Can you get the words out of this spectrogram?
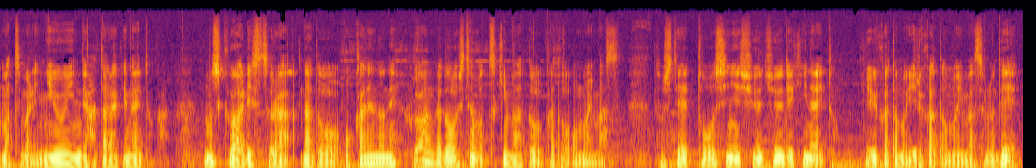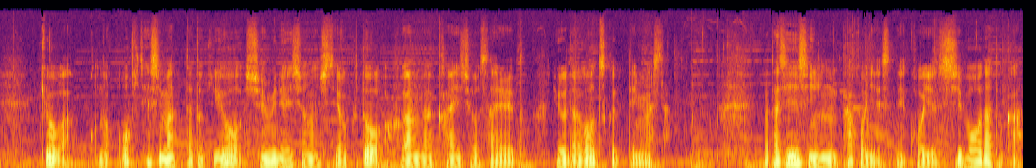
まあ、つまり入院で働けないとか、もしくはリストラなどお金のね不安がどうしてもつきまとうかと思います。そして投資に集中できないという方もいるかと思いますので、今日はこの起きてしまった時をシミュレーションしておくと不安が解消されるという動画を作ってみました。私自身過去にですねこういう死亡だとか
